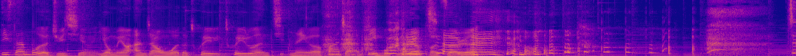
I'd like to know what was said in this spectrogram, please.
第三部的剧情有没有按照我的推推论那个发展，并不负任何责任。真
